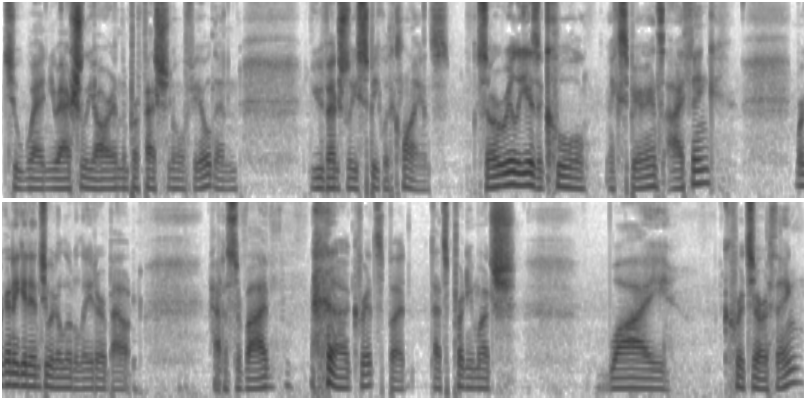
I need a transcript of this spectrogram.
to when you actually are in the professional field and you eventually speak with clients. So it really is a cool experience i think. We're going to get into it a little later about how to survive uh, crits, but that's pretty much why crits are a thing,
